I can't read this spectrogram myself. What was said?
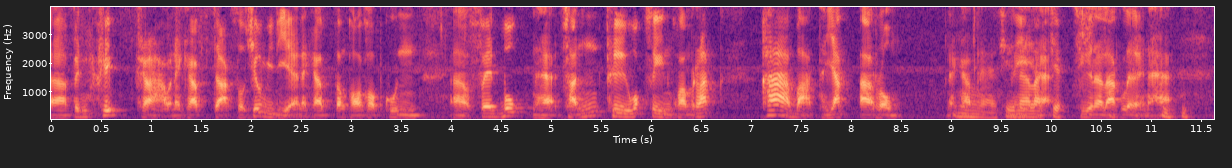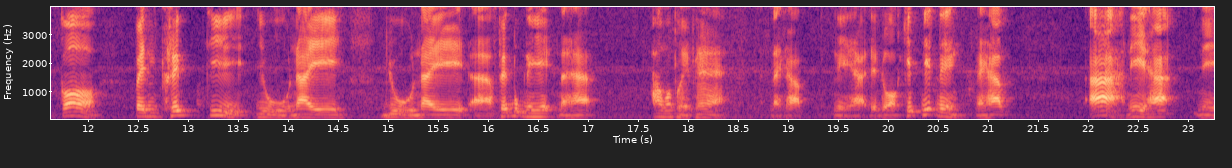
อ่าเป็นคลิปข่าวนะครับจากโซเชียลมีเดียนะครับต้องขอขอบคุณเฟซบุ๊กนะฮะฉันคือวัคซีนความรักฆ่าบาดทะยักอารมณ์ นะครับอืมชื่อน่ารักฮะเจ็บชื่อน่ารักเลยนะฮะก็เป็นคลิปที่อยู่ในอยู่ในเฟซบุ๊กนี้นะฮะเอามาเผยแพร่นะครับนี่ฮะเดี๋ยวรอคลิปนิดนึงนะครับอ่านี่ฮะนี่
